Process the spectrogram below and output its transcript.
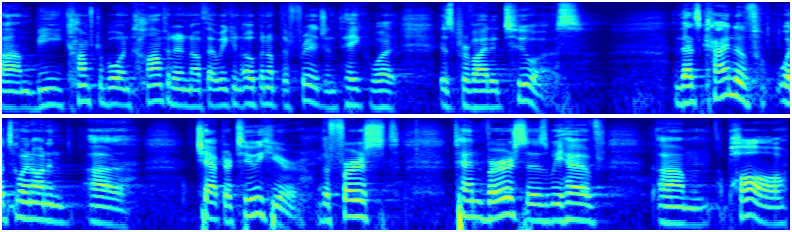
um, be comfortable and confident enough that we can open up the fridge and take what is provided to us. And that's kind of what's going on in uh, chapter 2 here. The first 10 verses, we have um, Paul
